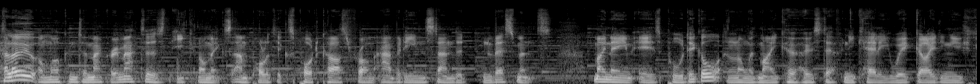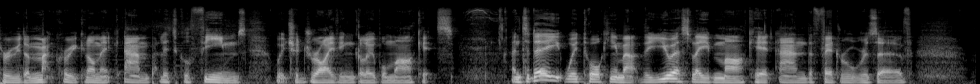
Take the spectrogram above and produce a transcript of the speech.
Hello and welcome to Macro Matters, the economics and politics podcast from Aberdeen Standard Investments. My name is Paul Diggle, and along with my co host Stephanie Kelly, we're guiding you through the macroeconomic and political themes which are driving global markets. And today we're talking about the US labour market and the Federal Reserve.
